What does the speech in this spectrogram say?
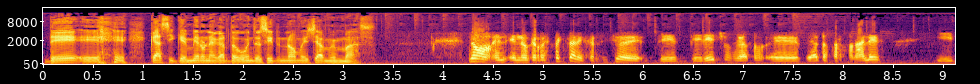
de casi que enviar una carta de documento y decir no me llamen más. No, en, lo que respecta al ejercicio de, derechos de datos, eh, de datos personales y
